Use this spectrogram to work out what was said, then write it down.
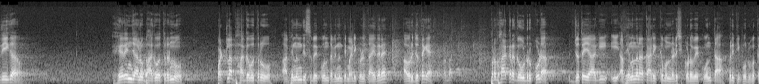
ಇದೀಗ ಹೇರಿಂಜಾಲು ಭಾಗವತರನ್ನು ಪಟ್ಲ ಭಾಗವತರು ಅಭಿನಂದಿಸಬೇಕು ಅಂತ ವಿನಂತಿ ಮಾಡಿಕೊಳ್ತಾ ಇದ್ದಾರೆ ಅವರ ಜೊತೆಗೆ ಪ್ರಭಾಕರ ಗೌಡರು ಕೂಡ ಜೊತೆಯಾಗಿ ಈ ಅಭಿನಂದನಾ ಕಾರ್ಯಕ್ರಮ ನಡೆಸಿಕೊಡಬೇಕು ಅಂತ ಪ್ರೀತಿಪೂರ್ವಕ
